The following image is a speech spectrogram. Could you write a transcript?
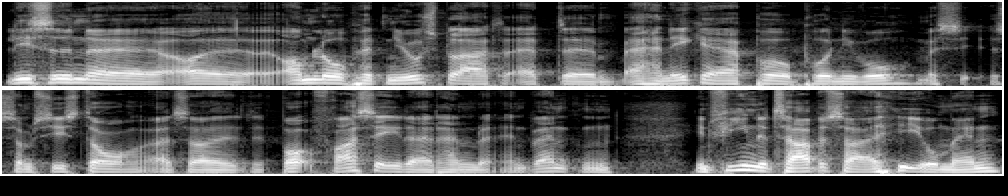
lige siden øh, øh, omløbet Newsblad, at, øh, at han ikke er på, på niveau med, som sidste år. Altså fraset, at han, han vandt en, en fin etappesejr i Oman,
